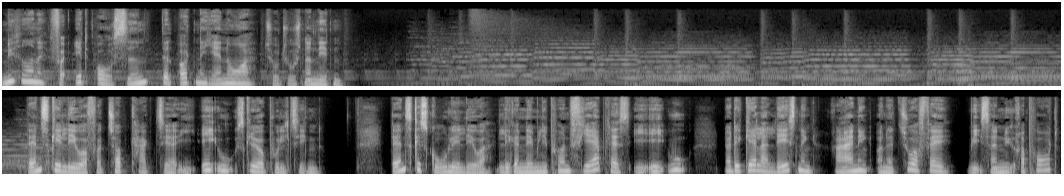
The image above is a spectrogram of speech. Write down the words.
Nyhederne for et år siden, den 8. januar 2019. Danske elever får topkarakter i EU, skriver politikken. Danske skoleelever ligger nemlig på en fjerdeplads i EU, når det gælder læsning, regning og naturfag, viser en ny rapport.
